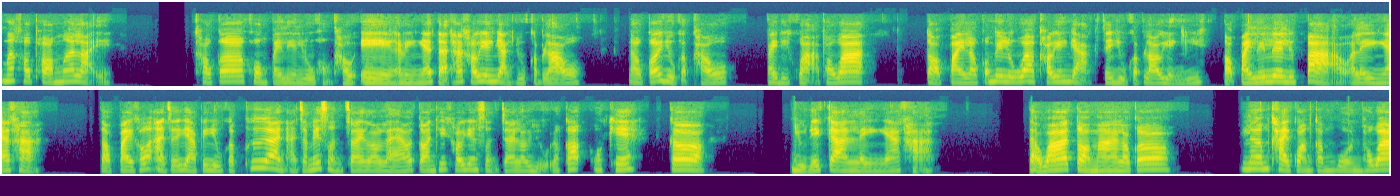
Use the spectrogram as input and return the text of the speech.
เมื่อเขาพร้อมเมื่อไหร่ เขาก็คงไปเรียนรู้ของเขาเองอะไรเงี้ย แต่ถ้าเขายังอยากอยู่กับเรา เราก็อยู่กับเขาไปดีกว่า เพราะว่าต่อไปเราก็ไม่รู้ว่าเขายังอยากจะอยู่กับเราอย่างนี้ ต่อไปเรื่อย ๆ หรือเปล่าอะไรอย่างเงี้ยค่ะ ต่อไปเขาอาจจะอยากไปอยู่กับเพื่อน อาจจะไม่สนใจเราแล้ว ตอนที่เขายังสนใจเราอยู่ แล้วก็โอเค ก็อยู่ด้วยกันอะไรอย่างเงี้ยค่ะ แต่ว่าต่อมาเราก็เริ่มคลายความกังวล เพราะว่า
